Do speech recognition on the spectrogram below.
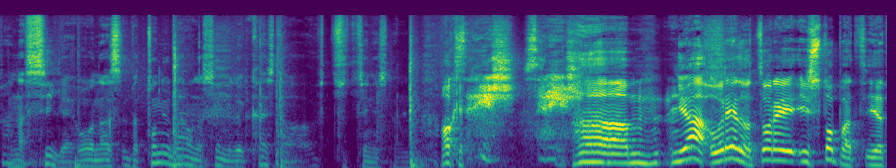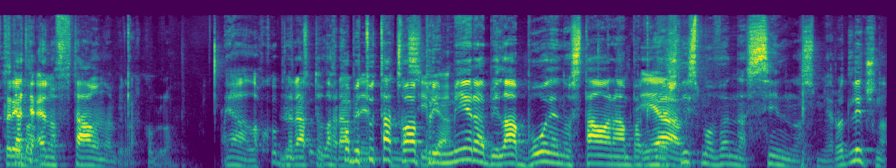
Pa. Nasilje, o, nas, pa to ni oddaljeno nasilje, da kaj to normalno. Okay. Sreš, sreš. Um, ja, v redu, torej izstopati je treba. Skratka, enostavno bi lahko bilo. Ja, lahko bi, Ne rabite lahko bi tudi ta tvoja nasilja. primera bila bolj enostavna, ampak ja. Ja. šli smo v nasilno smer. Odlično.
